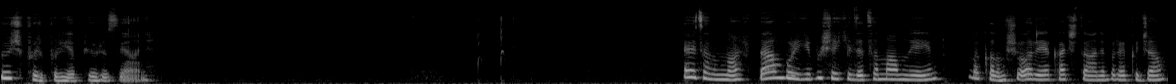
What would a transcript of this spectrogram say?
3 pırpır yapıyoruz yani. Evet hanımlar ben burayı bu şekilde tamamlayayım. Bakalım şu araya kaç tane bırakacağım.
